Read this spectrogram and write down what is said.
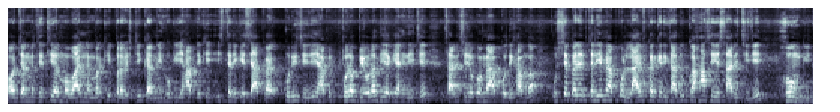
और जन्मतिथि और मोबाइल नंबर की प्रविष्टि करनी होगी। यहाँ पर देखिए, इस तरीके से आपका पूरी चीज़ें, यहाँ पे पूरा ब्यौरा दिया गया है नीचे, सारी चीज़ों को मैं आपको दिखाऊँगा। उससे पहले चलिए मैं आपको लाइव करके दिखा दूँ कहाँ से ये सारी चीज़ें होंगी।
